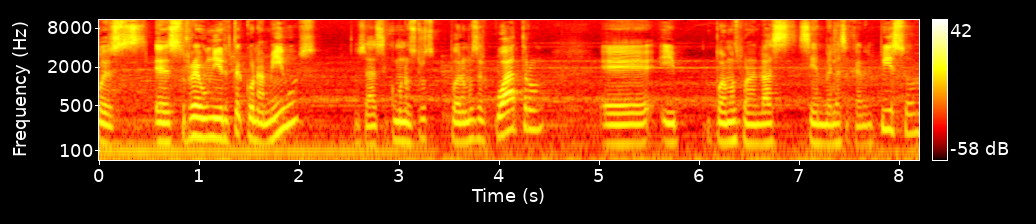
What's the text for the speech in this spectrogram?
pues es reunirte con amigos, o sea, así como nosotros podemos ser cuatro eh, y podemos poner las 100 velas acá en el piso,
